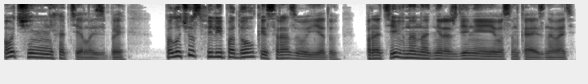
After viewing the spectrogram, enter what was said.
«Очень не хотелось бы. Получу с Филиппа долг и сразу уеду. Противно на дне рождения его сынка изнывать».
